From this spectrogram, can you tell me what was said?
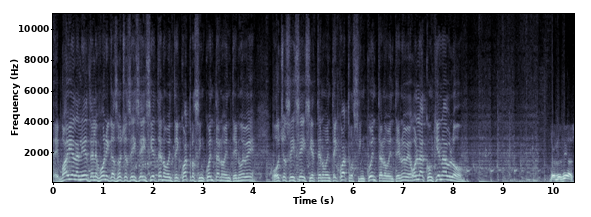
Eh, vaya a la línea telefónicas 866-794-5099. 866-794-5099. Hola, ¿con quién hablo? Buenos días.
